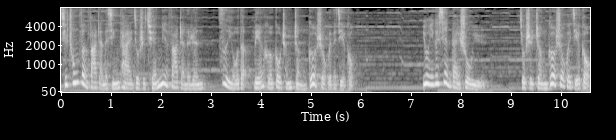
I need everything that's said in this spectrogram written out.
其充分发展的形态就是全面发展的人自由的联合构成整个社会的结构。用一个现代术语，就是整个社会结构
